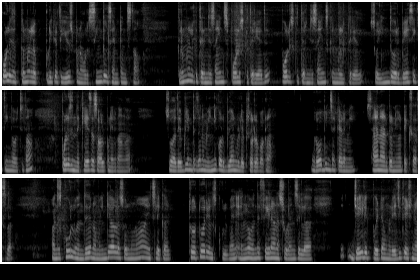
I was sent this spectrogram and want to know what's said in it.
போலீஸ் கிரிமினலை பிடிக்கிறதுக்கு யூஸ் பண்ண ஒரு சிங்கிள் சென்டென்ஸ் தான். கிரிமினலுக்கு தெரிஞ்ச சயின்ஸ் போலீஸ்க்கு தெரியாது. போலீஸ்க்கு தெரிஞ்ச சயின்ஸ் கிரிமினலுக்கு தெரியாது. ஸோ இந்த ஒரு பேசிக் திங்கை வச்சு தான் போலீஸ் இந்த கேஸை சால்வ் பண்ணியிருக்காங்க ஸோ அது எப்படின்றத நம்ம இன்றைக்கி ஒரு பியாண்ட் வேர்ல்ட் எபிசோடில் பார்க்கலாம். ரோபின்ஸ் அகாடமி சான் ஆண்டோனியோ டெக்ஸாஸில் அந்த ஸ்கூல் வந்து நம்ம இந்தியாவில் சொல்லணும்னா it's like a tutorial school எங்கே வந்து ஃபெயிலான ஸ்டூடெண்ட்ஸ் இல்லை ஜெயிலுக்கு போயிட்டு அவங்களோட எஜுகேஷனை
